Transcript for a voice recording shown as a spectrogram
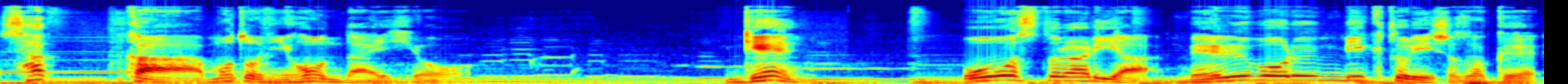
サッカー元日本代表。現オーストラリアメルボルンビクトリー所属、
